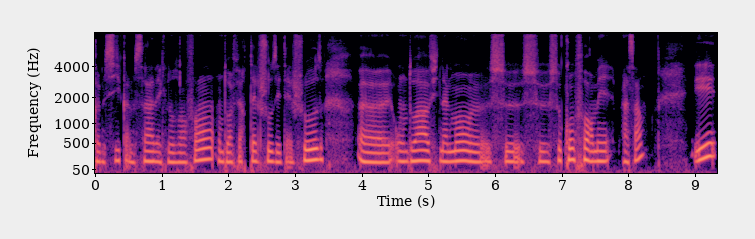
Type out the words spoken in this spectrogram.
comme ci, comme ça avec nos enfants, on doit faire telle chose et telle chose, on doit finalement se, se, se, conformer à ça. Et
